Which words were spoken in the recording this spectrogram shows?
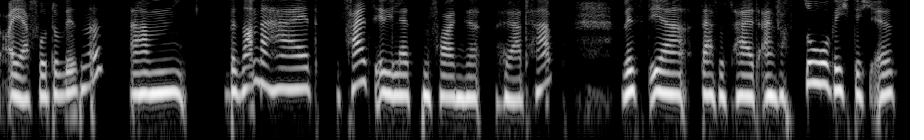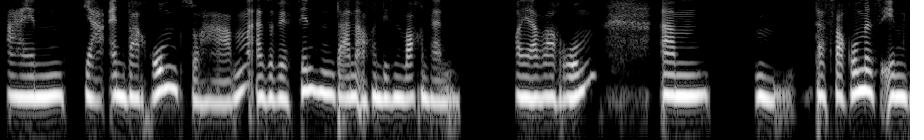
für euer Fotobusiness. Ähm, Besonderheit, falls ihr die letzten Folgen gehört habt, wisst ihr, dass es halt einfach so wichtig ist, ein, ja, ein Warum zu haben. Also wir finden dann auch in diesen Wochen dann euer Warum. Ähm, das Warum ist eben,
